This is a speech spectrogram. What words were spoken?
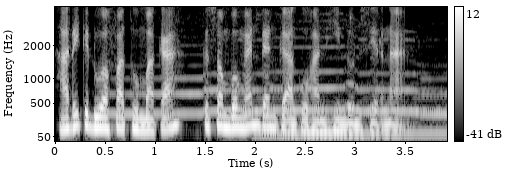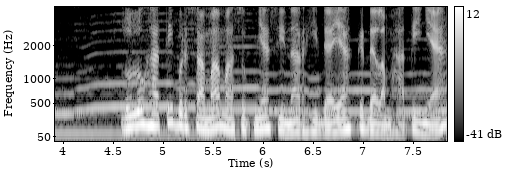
Hari kedua Fatu Makkah, kesombongan dan keangkuhan Hindun sirna. Luluh hati bersama masuknya sinar hidayah ke dalam hatinya,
